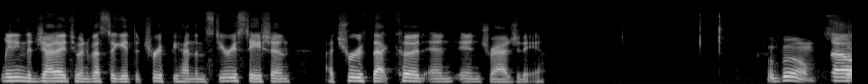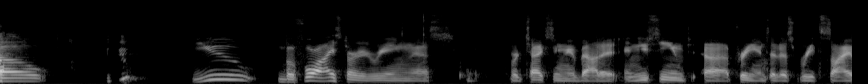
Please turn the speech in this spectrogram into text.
leading the Jedi to investigate the truth behind the mysterious station, a truth that could end in tragedy. But boom. So- So, you before I started reading this, were texting me about it, and you seemed uh, pretty into this Reath Cy-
